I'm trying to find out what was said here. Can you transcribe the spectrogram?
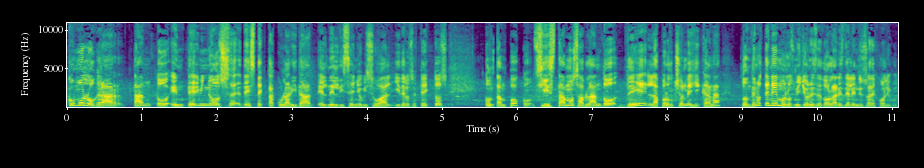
¿Cómo lograr tanto en términos de espectacularidad en el diseño visual y de los efectos con tan poco? Si estamos hablando de la producción mexicana, donde no tenemos los millones de dólares de la industria de Hollywood.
